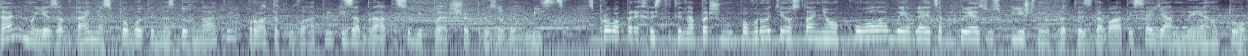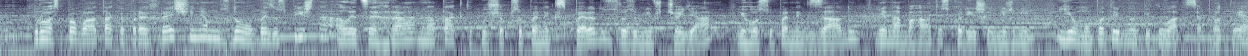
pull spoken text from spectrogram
Далі моє завдання спробувати наздогнати, проатакувати і забрати собі перше призове місце. Спроба перехрестити на першому повороті останнього кола виявляється безуспішною, проте здаватися я не готовий. Друга спроба атаки перехрещенням знову безуспішна, але це гра на тактику, щоб суперник спереду зрозумів, що я, його суперник ззаду, є набагато скоріше, ніж він. Йому потрібно піклуватися про те,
